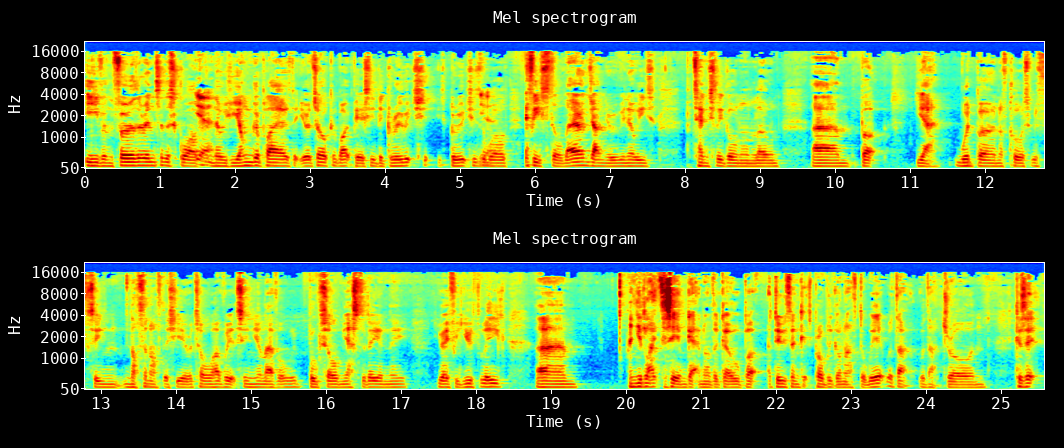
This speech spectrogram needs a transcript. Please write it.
even further into the squad Yeah. and those younger players that you were talking about, basically the Grujic, Grujic of the world. If he's still there in January, we know he's potentially going on loan. Um, but yeah, Woodburn, of course, we've seen nothing off this year at all, have we? At senior level, we both saw him yesterday in the UEFA Youth League. Um, and you'd like to see him get another go, but I do think it's probably going to have to wait with that with that draw, and because it,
